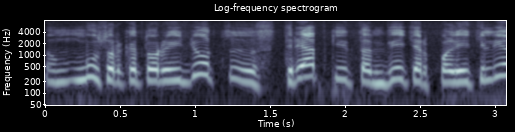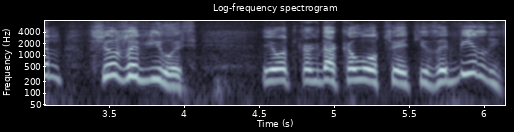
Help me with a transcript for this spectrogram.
мусор, который идет, э, с тряпки, там ветер, полиэтилен, все забилось. И вот когда колодцы эти забились,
